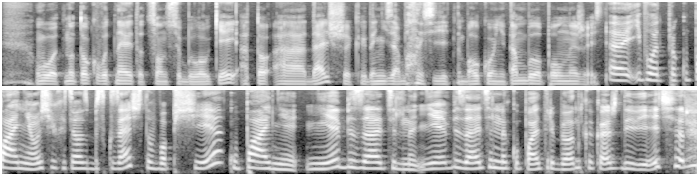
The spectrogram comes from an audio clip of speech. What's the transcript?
вот, но только вот на этот сон все было окей, а то, а дальше, когда нельзя было сидеть на балконе, там была полная жесть. Э, и вот про купание очень хотелось бы сказать, что вообще купание не обязательно, не обязательно купать ребенка каждый вечер.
